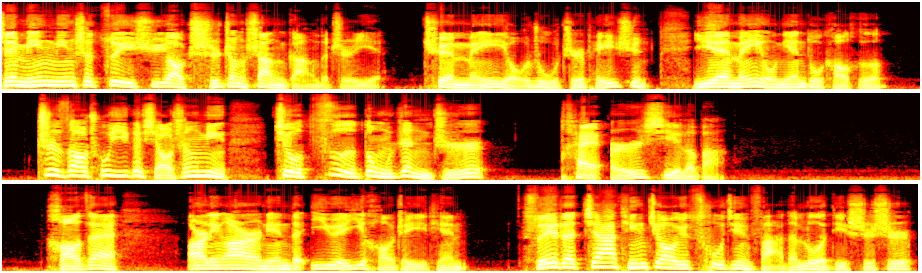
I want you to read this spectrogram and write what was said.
这明明是最需要持证上岗的职业，却没有入职培训，也没有年度考核，制造出一个小生命就自动任职，太儿戏了吧？好在，二零二二年的一月一号这一天，随着家庭教育促进法的落地实施。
